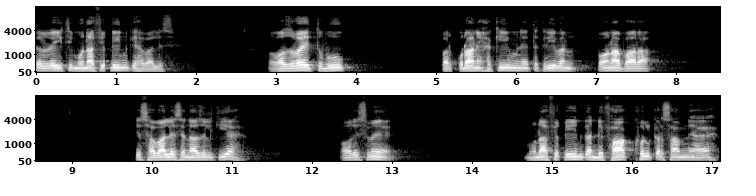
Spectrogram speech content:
چل رہی تھی منافقین کے حوالے سے۔ غزوہ تبوک پر قرآن حکیم نے تقریباً پونا پارا اس حوالے سے نازل کیا ہے اور اس میں منافقین کا نفاق کھل کر سامنے آیا ہے۔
